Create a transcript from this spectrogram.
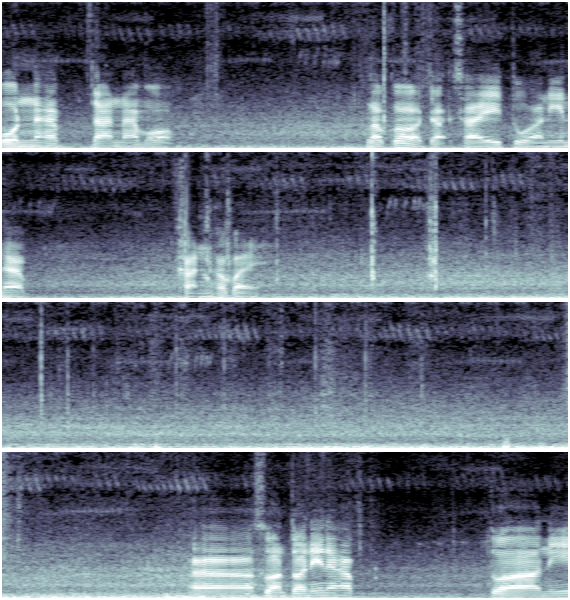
บนนะครับ ด้านน้ำออก เราก็จะใช้ตัวนี้นะครับ ขันเข้าไปอ่าส่วนตัวนี้นะครับ ตัวนี้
